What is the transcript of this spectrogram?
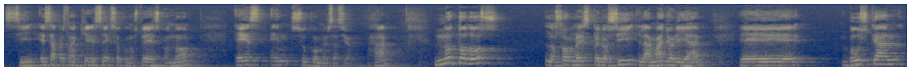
si esa persona quiere sexo con ustedes o no, es en su conversación. No todos los hombres, pero sí la mayoría, eh, buscan,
